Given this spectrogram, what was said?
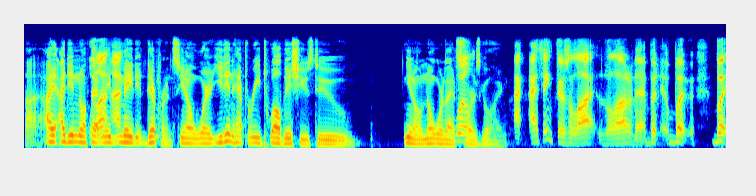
I, I didn't know if Well, that made, I- made a difference. You know, where you didn't have to read 12 issues to, you know, know where that Well, story's going. I, I think there's a lot a lot of that, but but but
